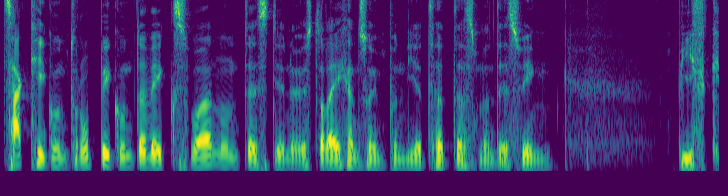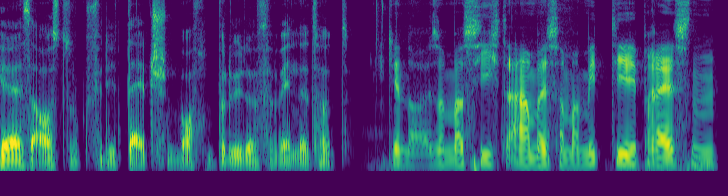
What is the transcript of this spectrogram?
zackig und ruppig unterwegs waren und das den Österreichern so imponiert hat, dass man deswegen Beefke als Ausdruck für die deutschen Waffenbrüder verwendet hat. Genau, also man sieht einmal sind wir mit die Preisen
